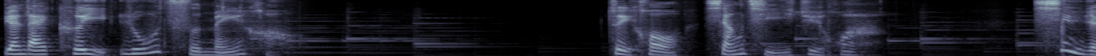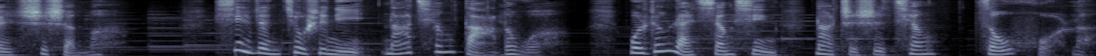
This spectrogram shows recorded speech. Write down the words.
原来可以如此美好。最后想起一句话：信任是什么？信任就是你拿枪打了我，我仍然相信那只是枪走火了。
